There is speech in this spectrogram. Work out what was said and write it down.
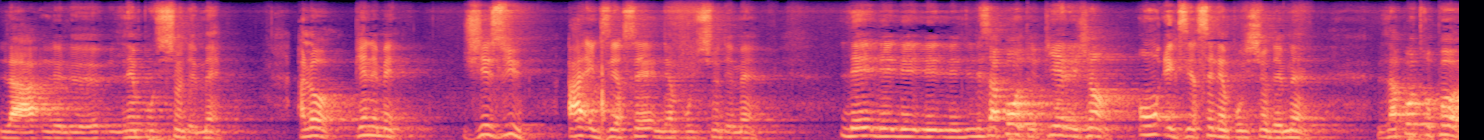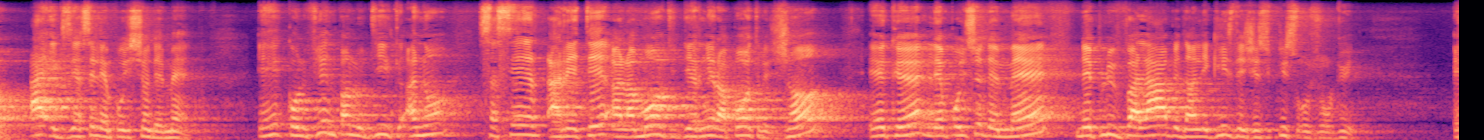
l'imposition des mains. Alors, bien aimé, Jésus a exercé l'imposition des mains. Les, les, apôtres Pierre et Jean ont exercé l'imposition des mains. L'apôtre Paul a exercé l'imposition des mains. Et qu'on ne vienne pas nous dire que, ah non, ça s'est arrêté à la mort du dernier apôtre Jean et que l'imposition des mains n'est plus valable dans l'église de Jésus-Christ aujourd'hui. Et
